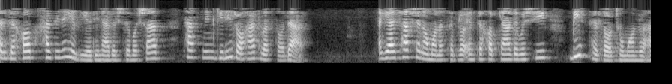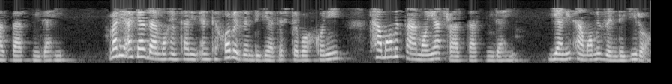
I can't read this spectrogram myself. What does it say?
انتخاب هزینه زیادی نداشته باشد، تصمیم گیری راحت و ساده است. اگر کفش نامناسب را انتخاب کرده باشی، 20 هزار تومان را از دست می دهی. ولی اگر در مهمترین انتخاب زندگیت اشتباه کنی، تمام سرمایت را از دست می دهی. یعنی تمام زندگی را.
